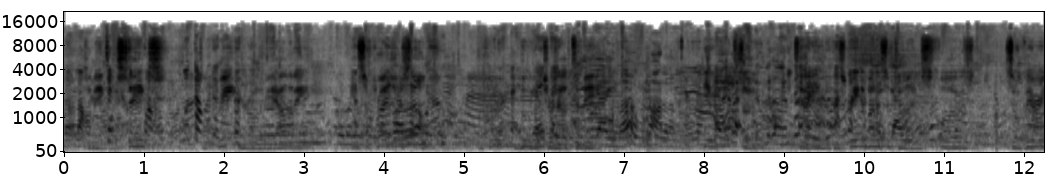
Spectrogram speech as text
to make mistakes, to create your own reality, and surprise yourself who turn out to be. Will also this great abundance of time flows so very,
